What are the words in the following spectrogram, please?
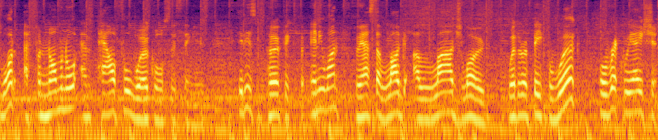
What a phenomenal and powerful workhorse this thing is. It is perfect for anyone who has to lug a large load, whether it be for work or recreation.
